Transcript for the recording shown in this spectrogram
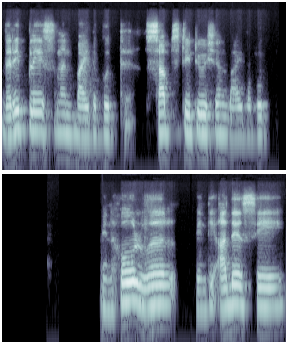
the replacement by the Buddha, substitution by the Buddha. When the whole world, when the others say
